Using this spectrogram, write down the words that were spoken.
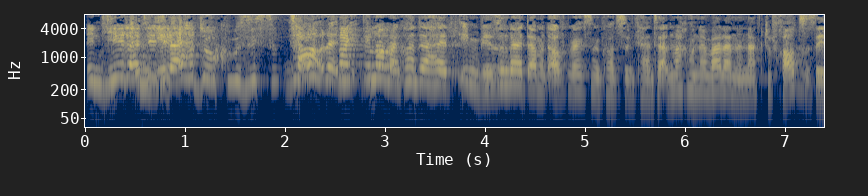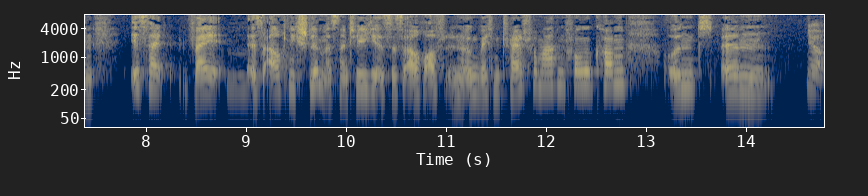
In jeder DDR-Doku siehst du ja, oder in, genau, man konnte halt eben, wir sind halt damit aufgewachsen, du konntest den Fernseher anmachen und dann war da eine nackte Frau zu sehen. Ist halt, weil es auch nicht schlimm ist. Natürlich ist es auch oft in irgendwelchen Trash-Formaten vorgekommen und ähm, Ja.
